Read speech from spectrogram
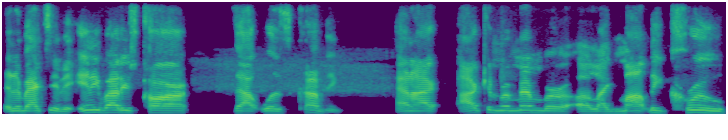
in the backseat of anybody's car that was coming, and I I can remember uh, like Motley Crue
